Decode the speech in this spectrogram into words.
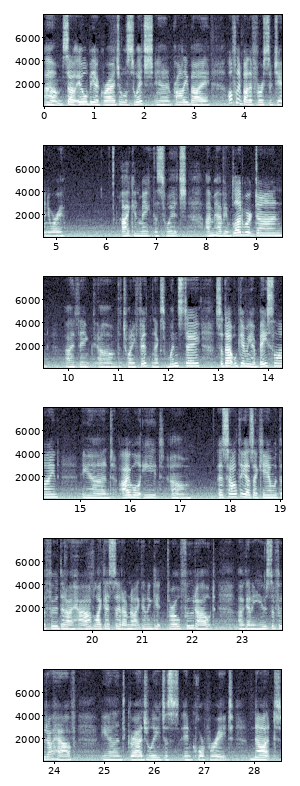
Um, so it will be a gradual switch and probably by, hopefully by the 1st of January, I can make the switch. I'm having blood work done, I think um, the 25th, next Wednesday. So that will give me a baseline and I will eat um, as healthy as I can with the food that I have. Like I said, I'm not going to get throw food out. I'm going to use the food I have and gradually just incorporate not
